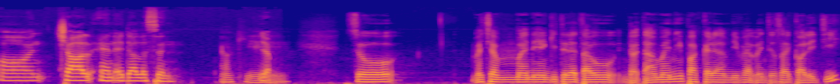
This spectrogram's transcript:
on child and adolescent. Okay. Yup. So macam mana yang kita dah tahu Dr. Aman ni pakar dalam developmental psychology.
